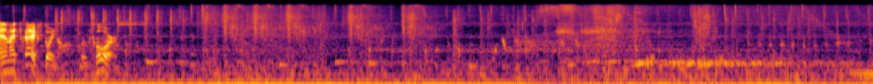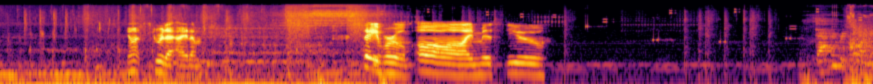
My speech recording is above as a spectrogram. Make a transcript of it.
And my Skype's going off, of course. You know what? Screw that item. Save room! Oh, I missed you. Data recording.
